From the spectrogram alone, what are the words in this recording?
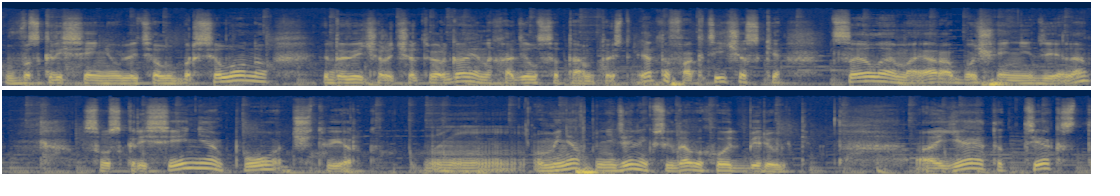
в воскресенье улетел в Барселону, и до вечера четверга я находился там. То есть, это фактически целая моя рабочая неделя с воскресенья по четверг. У меня в понедельник всегда выходят бирюльки. А я этот текст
